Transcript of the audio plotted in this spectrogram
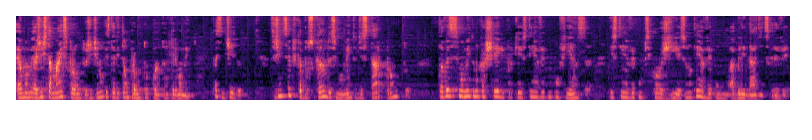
é uma, a gente está mais pronto. A gente nunca esteve tão pronto quanto naquele momento. Faz sentido? Se a gente sempre fica buscando esse momento de estar pronto, talvez esse momento nunca chegue, porque isso tem a ver com confiança, isso tem a ver com psicologia, isso não tem a ver com habilidade de escrever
